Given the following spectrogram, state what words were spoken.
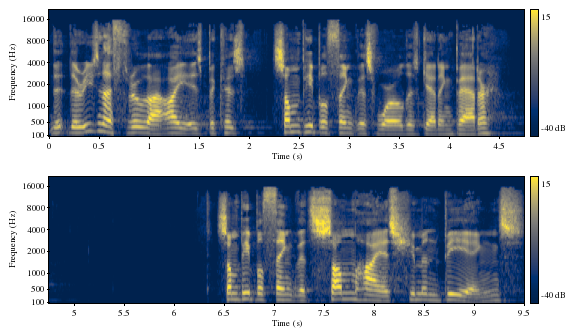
The, the reason I throw that out is because some people think this world is getting better. Some people think that somehow, as human beings,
